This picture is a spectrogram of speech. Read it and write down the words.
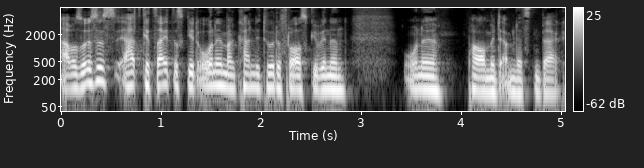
Aber so ist es. Er hat gezeigt, es geht ohne. Man kann die Tour de France gewinnen, ohne Power mit am letzten Berg.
